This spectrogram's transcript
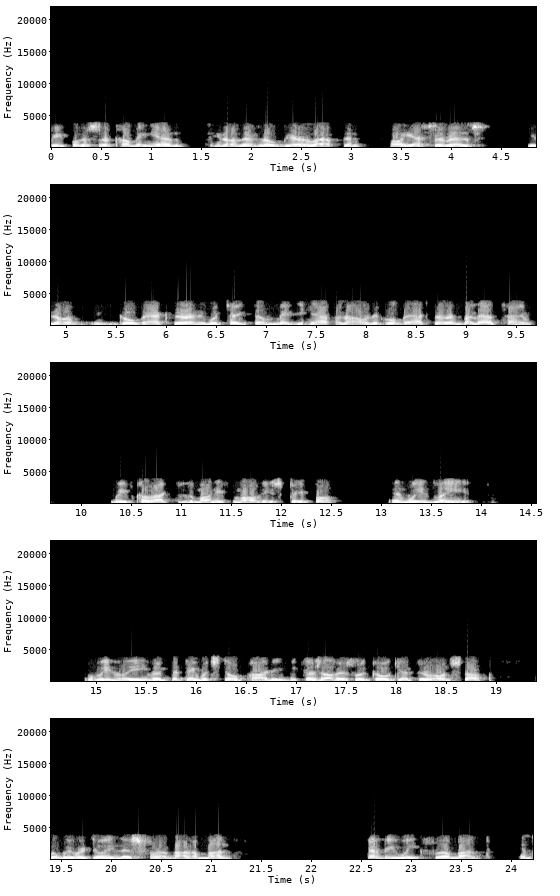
people as they're coming in. You know, there's no beer left. And Oh, yes, there is. You know, go back there, and it would take them maybe half an hour to go back there. And by that time, we've collected the money from all these people, and we'd leave. We'd leave, and, but they would still party because others would go get their own stuff. But we were doing this for about a month, every week for a month. And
